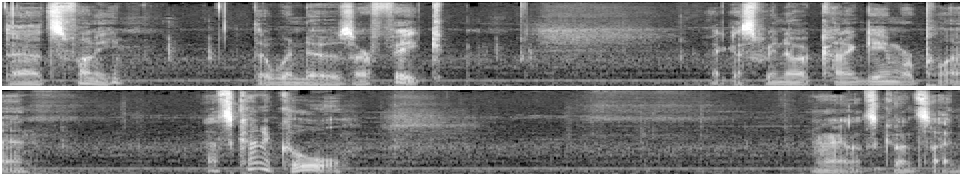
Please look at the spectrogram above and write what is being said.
That's funny. The windows are fake. I guess we know what kind of game we're playing. That's kind of cool. Alright, let's go inside.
